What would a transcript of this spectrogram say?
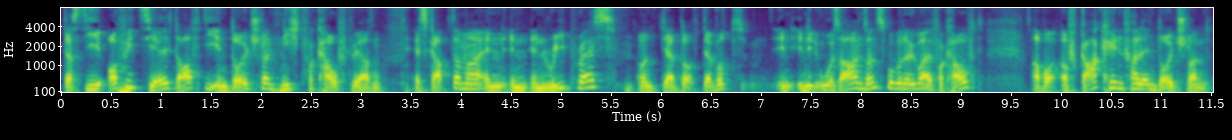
dass die offiziell darf die in Deutschland nicht verkauft werden. Es gab da mal einen ein Repress und der, der wird in, in den USA und sonst wo wird er überall verkauft, aber auf gar keinen Fall in Deutschland.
